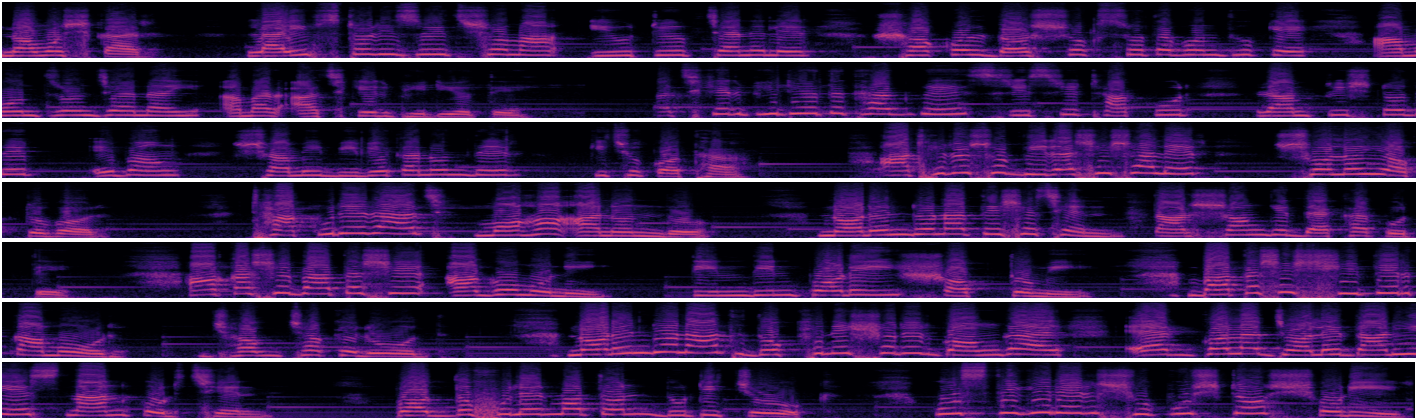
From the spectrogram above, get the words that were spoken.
নমস্কার। Live stories with Soma YouTube চ্যানেলের সকল দর্শক শ্রোতা বন্ধুকে আমন্ত্রণ জানাই আমার আজকের ভিডিওতে। আজকের ভিডিওতে থাকবে শ্রী শ্রী ঠাকুর রামকৃষ্ণদেব এবং স্বামী বিবেকানন্দের কিছু কথা। আঠেরোশো বিরাশি সালের ষোলোই অক্টোবর। ঠাকুরের আজ মহা আনন্দ। নরেন্দ্রনাথ এসেছেন তার সঙ্গে দেখা করতে। আকাশে বাতাসে আগমনী, তিন দিন পরেই সপ্তমী। বাতাসে শীতের কামড় ঝকঝকে রোদ। নরেন্দ্রনাথ দক্ষিণেশ্বরের গঙ্গায় এক গলা জলে দাঁড়িয়ে স্নান করছেন। পদ্ম ফুলের মতন দুটি চোখ, কুস্তিগিরের সুপুষ্ট শরীর।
